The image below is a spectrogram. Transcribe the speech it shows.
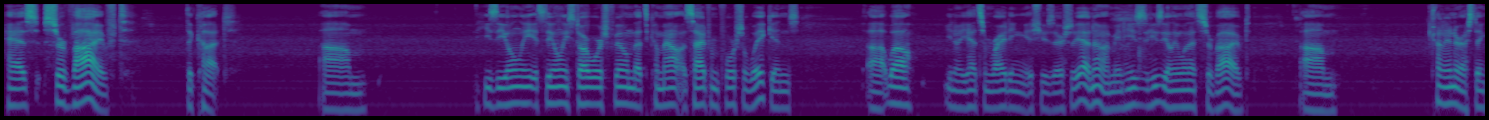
has survived the cut. Um, he's the only, it's the only Star Wars film that's come out aside from Force Awakens. Uh, well, you know, you had some writing issues there. So, yeah, no, I mean, he's, he's the only one that's survived. Um, kind of interesting.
